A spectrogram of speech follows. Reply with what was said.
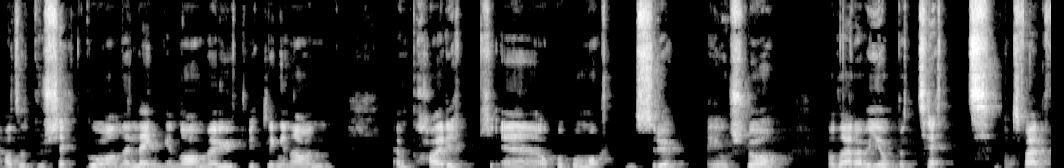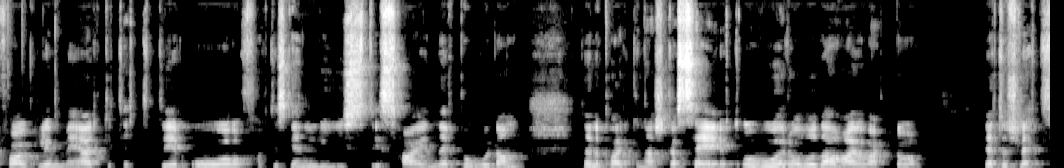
hatt et prosjekt gående lenge nå med utviklingen av en, en park oppe på Mortensrud i Oslo Og der har vi jobbet tett og tverrfaglig med arkitekter og faktisk en lysdesigner på hvordan denne parken her skal se ut. Og vår rolle da har jo vært å rett og slett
